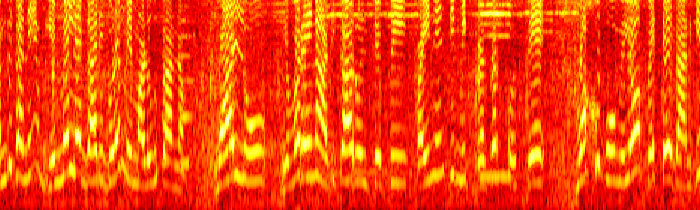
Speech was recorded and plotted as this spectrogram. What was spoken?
అందుకని ఎమ్మెల్యే గారికి కూడా మేము అడుగుతున్నాం వాళ్ళు ఎవరైనా అధికారులు చెప్పి పైనుంచి మీకు ప్రెజర్స్ వస్తే ఒక్క భూమిలో పెట్టేదానికి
